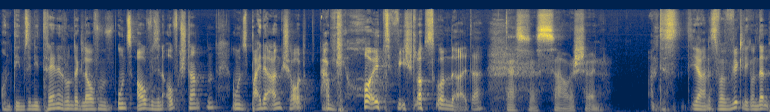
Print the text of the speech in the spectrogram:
Und dem sind die Tränen runtergelaufen, uns auch, wir sind aufgestanden, haben uns beide angeschaut, haben geheult wie Schlosshunde, Alter. Das ist sauschön. Und das, ja, das war wirklich, und dann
